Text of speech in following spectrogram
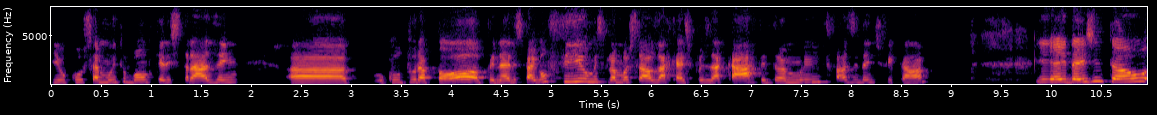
e o curso é muito bom porque eles trazem uh, cultura pop, né? Eles pegam filmes para mostrar os arquétipos da carta, então é muito fácil de identificar. E aí, desde então,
